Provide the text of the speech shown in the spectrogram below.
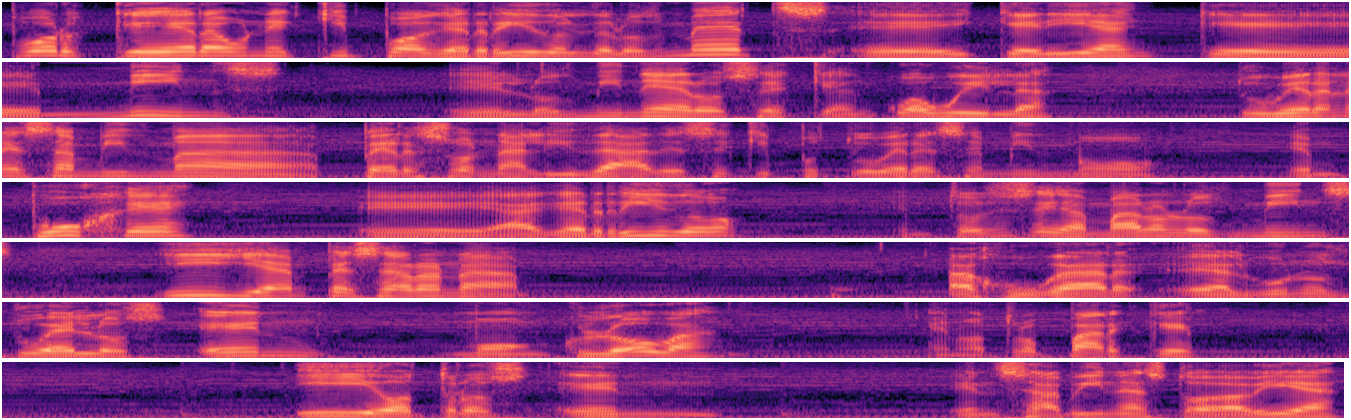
porque era un equipo aguerrido el de los Mets eh, y querían que Mins, eh, los mineros que en Coahuila, tuvieran esa misma personalidad, ese equipo tuviera ese mismo empuje eh, aguerrido. Entonces se llamaron los Mins y ya empezaron a, a jugar algunos duelos en Monclova, en otro parque, y otros en, en Sabinas todavía,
